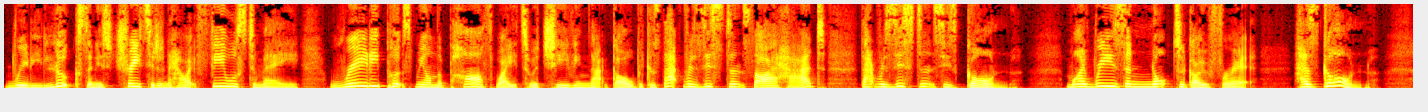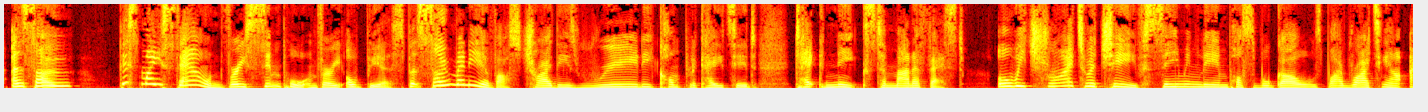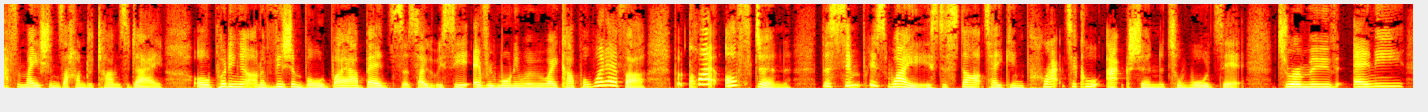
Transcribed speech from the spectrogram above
really looks and is treated and how it feels to me really puts me on the pathway to achieving that goal because that resistance that I had, that resistance is gone. My reason not to go for it has gone. And so, this may sound very simple and very obvious, but so many of us try these really complicated techniques to manifest or we try to achieve seemingly impossible goals by writing out affirmations a hundred times a day, or putting it on a vision board by our beds so that we see it every morning when we wake up, or whatever. But quite often, the simplest way is to start taking practical action towards it, to remove any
